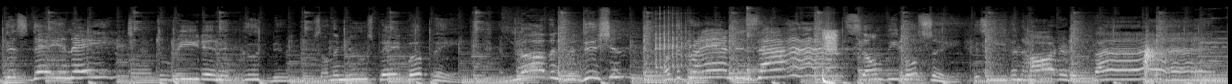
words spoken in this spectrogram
this day and age to read any good news on the newspaper page. And love and tradition of the grand design, some people say is even harder to find.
